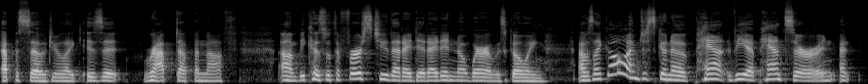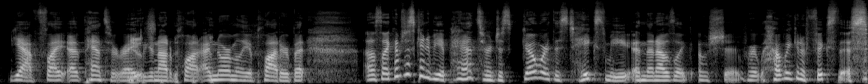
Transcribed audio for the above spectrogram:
episode, you're like, is it wrapped up enough? Um, because with the first two that I did, I didn't know where I was going. I was like, oh, I'm just going to pan- be a pantser and, and yeah, fly a pantser, right? Yes. You're not a plot. I'm normally a plotter, but I was like, I'm just going to be a pantser and just go where this takes me. And then I was like, oh shit, how are we going to fix this?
